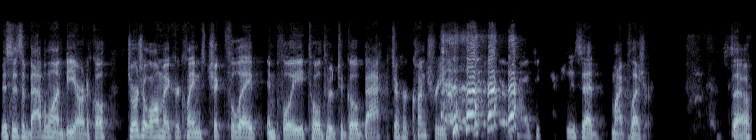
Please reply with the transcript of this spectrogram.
This is a Babylon Bee article. Georgia lawmaker claims Chick Fil A employee told her to go back to her country. she actually said, "My pleasure." So,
